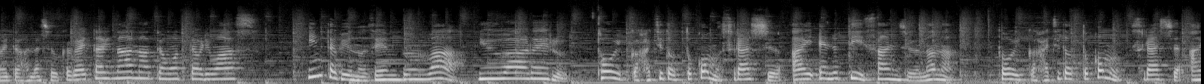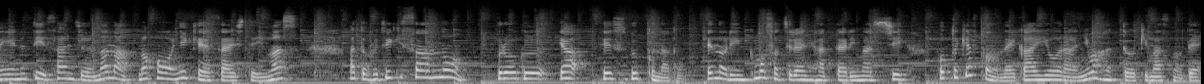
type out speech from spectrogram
めてお話を伺いたいななんて思っております。インタビューの全文は URL toeic8.com スラッシュ int37 toeic8.com スラッシュ int37 の方に掲載しています。あと藤木さんのブログや Facebook などへのリンクもそちらに貼ってありますしポッドキャストのね概要欄にも貼っておきますので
